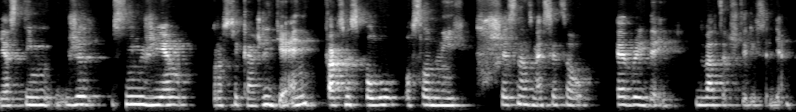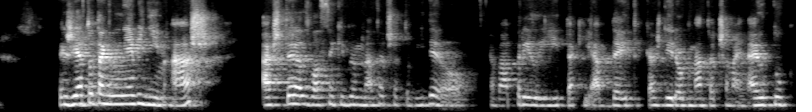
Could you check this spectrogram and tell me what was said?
ja s tým, že s ním žijem proste každý deň, fakt sme spolu posledných 16 mesiacov every day, 24-7. Takže ja to tak nevidím až, až teraz vlastne, keď budem natáčať to video v apríli, taký update, každý rok natáčam aj na YouTube,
